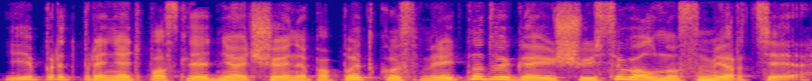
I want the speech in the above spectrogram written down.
и предпринять последнюю отчаянную попытку смирить надвигающуюся волну смерти.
